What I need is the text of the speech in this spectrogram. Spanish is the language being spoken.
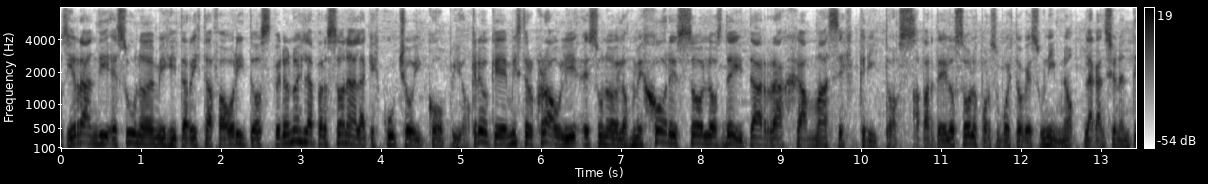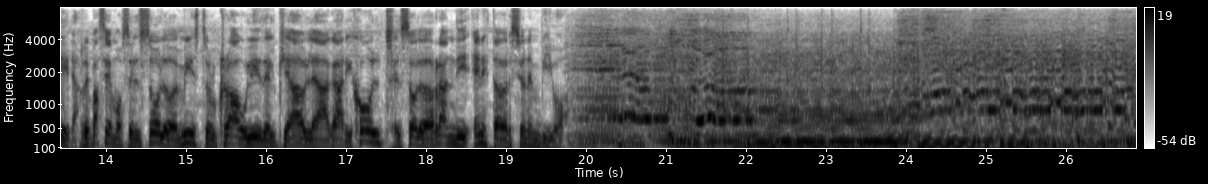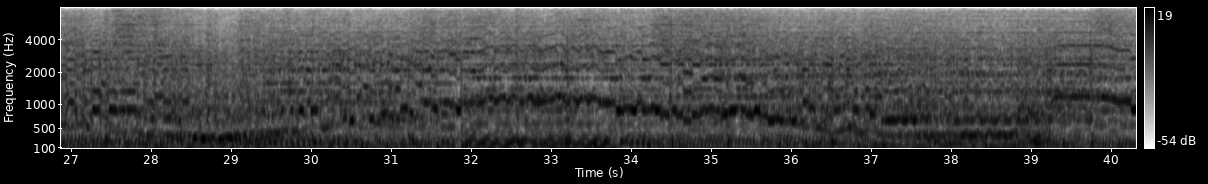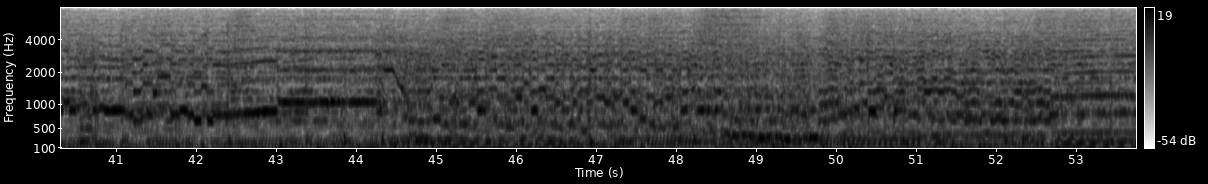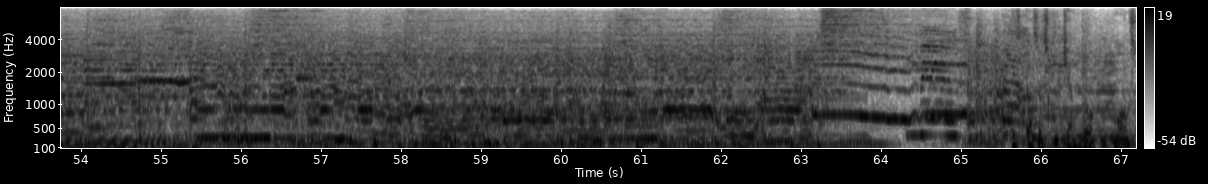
y Randy es uno de mis guitarristas favoritos, pero no es la persona a la que escucho y copio. Creo que Mr. Crowley es uno de los mejores solos de guitarra jamás escritos. Aparte de los solos, por supuesto que es un himno, la canción entera. Repasemos el solo de Mr. Crowley del que habla Gary Holt, el solo de Randy en esta versión en vivo.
